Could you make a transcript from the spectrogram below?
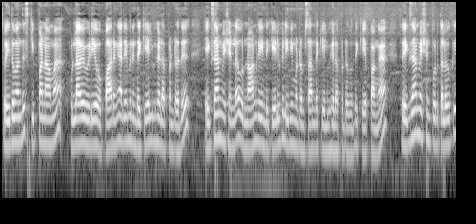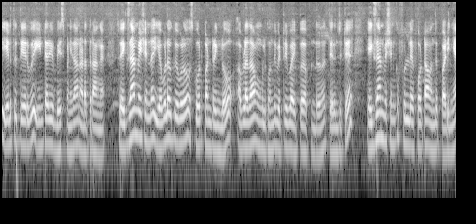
ஸோ இதை வந்து ஸ்கிப் பண்ணாமல் ஃபுல்லாகவே வீடியோவை பாருங்கள் அதேமாதிரி இந்த கேள்விகள் அப்படின்றது எக்ஸாமினேஷனில் ஒரு நான்கு ஐந்து கேள்விகள் நீதிமன்றம் சார்ந்த கேள்விகள் அப்படின்றது வந்து கேட்பாங்க. ஸோ எக்ஸாமினேஷன் பொறுத்தளவுக்கு எழுத்து தேர்வு இன்டர்வியூ பேஸ் பண்ணி தான் நடத்துகிறாங்க ஸோ எக்ஸாமினேஷனில் எவ்வளோக்கு எவ்வளோ ஸ்கோர் பண்ணுறீங்களோ அவ்வளோதான் உங்களுக்கு வந்து வெற்றி வாய்ப்பு அப்படின்றத வந்து தெரிஞ்சுட்டு எக்ஸாமினேஷனுக்கு ஃபுல் எஃபோர்ட்டாக வந்து படிங்க.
